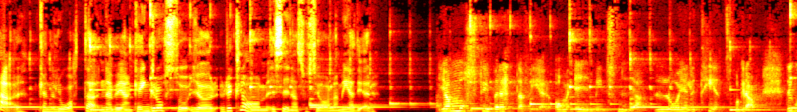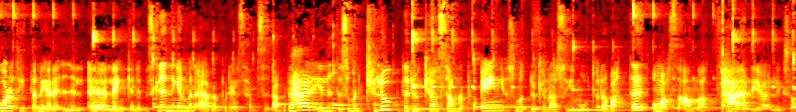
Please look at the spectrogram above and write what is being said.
här kan det låta när Bianca Ingrosso gör reklam i sina sociala medier. Jag måste ju berätta för er om Amins nya lojalitetsprogram. Det går att hitta nere i eh, länken i beskrivningen men även på deras hemsida. Det här är lite som en klubb där du kan samla poäng som att du kan lösa emot rabatter och massa annat. Här är liksom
